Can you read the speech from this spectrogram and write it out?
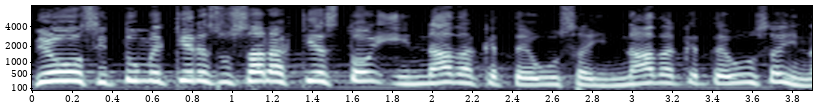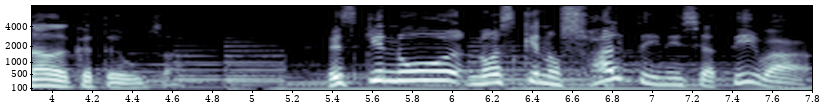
Dios, si tú me quieres usar, aquí estoy y nada que te usa y nada que te usa y nada que te usa? Es que no, no es que nos falte iniciativa,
